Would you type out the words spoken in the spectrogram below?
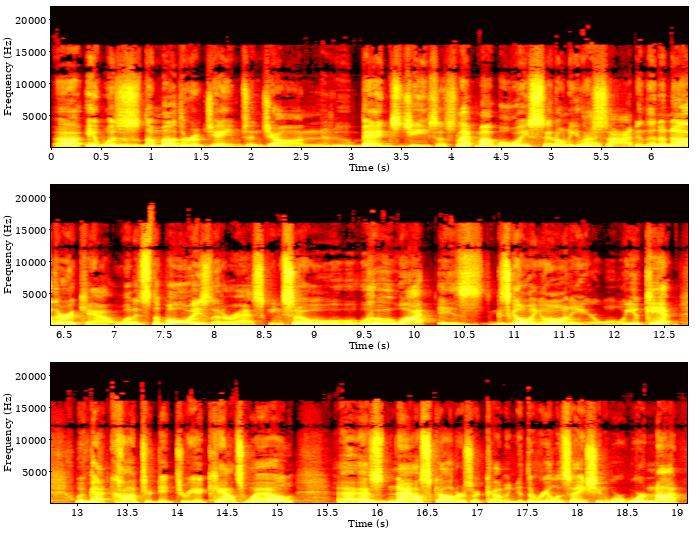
uh, it was the mother of James and John who begs Jesus, let my boys sit on either side. And then another account, well, it's the boys that are asking. So who, what is, is going on here? Well, you can't, we've got contradictory accounts. Well, as now scholars are coming to the realization, we're, we're not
